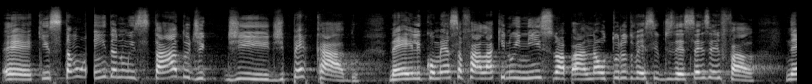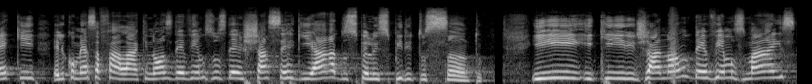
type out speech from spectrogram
é, que estão ainda num estado de, de, de pecado. Né? Ele começa a falar que no início, na, na, altura do versículo 16, ele fala, né, que ele começa a falar que nós devemos nos deixar ser guiados pelo Espírito Santo. E, e que já não devemos mais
